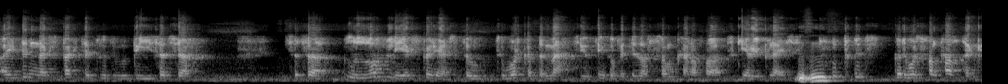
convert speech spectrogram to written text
I didn't expect it would be such a such a lovely experience to, to work at the Met. You think of it as some kind of a scary place, mm-hmm. but, but, it was fantastic.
